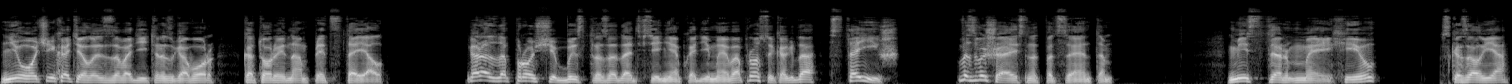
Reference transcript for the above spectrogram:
Не очень хотелось заводить разговор, который нам предстоял. Гораздо проще быстро задать все необходимые вопросы, когда стоишь, возвышаясь над пациентом. «Мистер Мэйхью», — сказал я,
